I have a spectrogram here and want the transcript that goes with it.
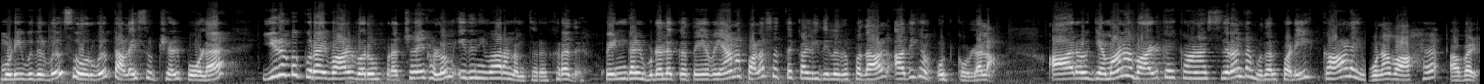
முடிவுதிர்வு சோர்வு தலை சுற்றல் போல இரும்பு குறைவால் வரும் பிரச்சனைகளும் இது நிவாரணம் தருகிறது. பெண்கள் உடலுக்கு தேவையான பல சத்துக்கள் இதில் இருப்பதால் அதிகம் உட்கொள்ளலாம். ஆரோக்கியமான வாழ்க்கைக்கான சிறந்த முதல் படி காலை உணவாக அவள்.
